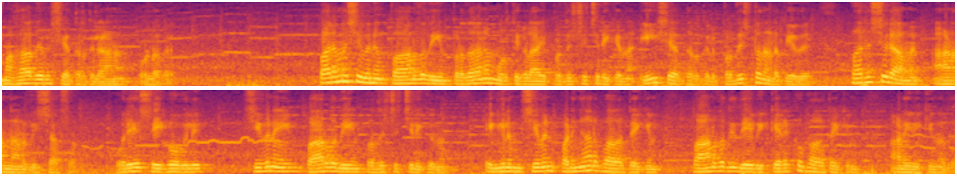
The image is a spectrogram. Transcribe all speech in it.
മഹാദേവ ക്ഷേത്രത്തിലാണ് ഉള്ളത്. പരമശിവനും പാർവതിയും പ്രധാന മൂർത്തികളായി പ്രതിഷ്ഠിച്ചിരിക്കുന്ന ഈ ക്ഷേത്രത്തിൽ പ്രതിഷ്ഠ നടത്തിയത് പരശുരാമൻ ആണെന്നാണ് വിശ്വാസം. ഒരേ ശ്രീകോവിലിൽ ശിവനെയും പാർവതിയും പ്രതിഷ്ഠിച്ചിരിക്കുന്നു. എങ്കിലും ശിവൻ പടിഞ്ഞാറ് ഭാഗത്തേക്കും പാർവതി ദേവി കിഴക്കു ഭാഗത്തേക്കും ആണ് ഇരിക്കുന്നത്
